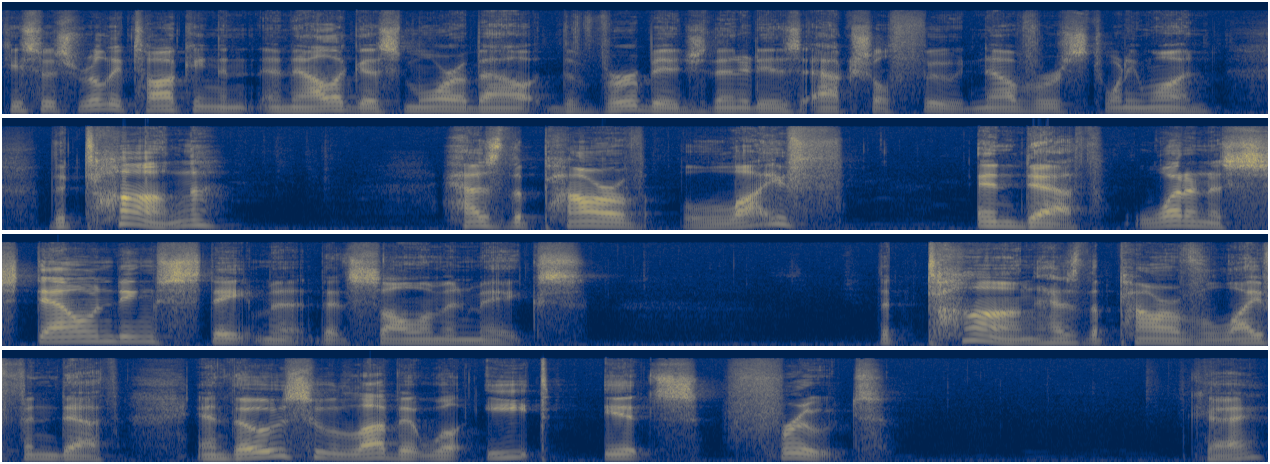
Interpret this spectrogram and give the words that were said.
Okay, so it's really talking an, analogous more about the verbiage than it is actual food. Now, verse 21. The tongue has the power of life and death. What an astounding statement that Solomon makes. The tongue has the power of life and death, and those who love it will eat its fruit. Okay?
